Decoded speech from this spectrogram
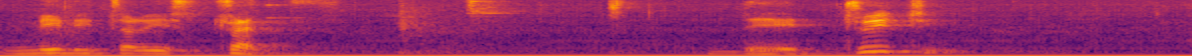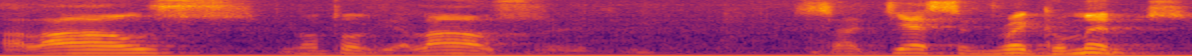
military strength, the treaty allows not only allows, uh, suggests and recommends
